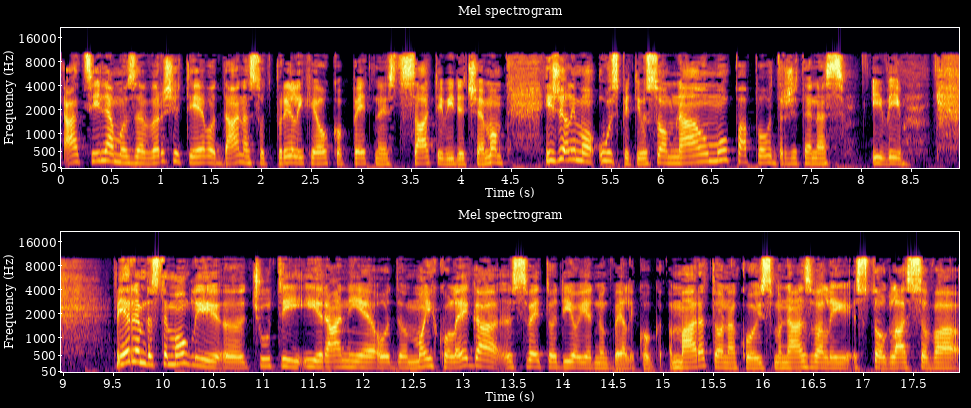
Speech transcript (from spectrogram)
a ciljamo završiti evo danas otprilike oko 15 sati vidjet ćemo i želimo uspjeti u svom naumu pa podržite nas i vi. Vjerujem da ste mogli e, čuti i ranije od mojih kolega sve to dio jednog velikog maratona koji smo nazvali 100 glasova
